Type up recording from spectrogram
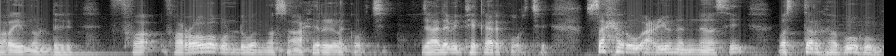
പറയുന്നുണ്ട് ഫ ഫറോവ കൊണ്ടുവന്ന സാഹിറുകളെക്കുറിച്ച്. ജാലവിദ്യക്കാരെക്കുറിച്ച്. സഹറു അയുൻ അന്നാസി വസ്തർഹബൂഹും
